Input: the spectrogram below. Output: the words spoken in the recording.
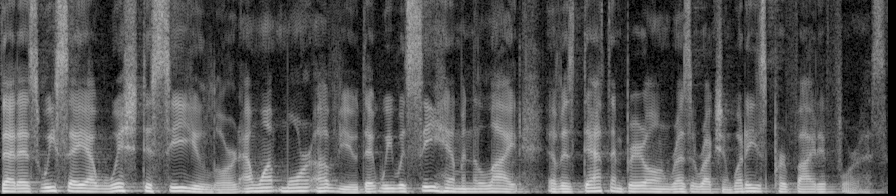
that as we say, I wish to see you, Lord, I want more of you, that we would see him in the light of his death and burial and resurrection, what he's provided for us.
